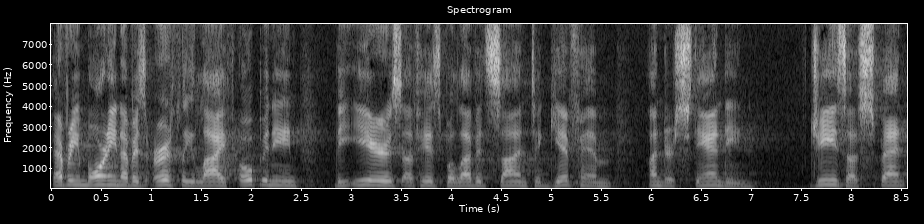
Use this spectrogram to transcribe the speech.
Every morning of his earthly life, opening the ears of his beloved Son to give him understanding. Jesus spent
